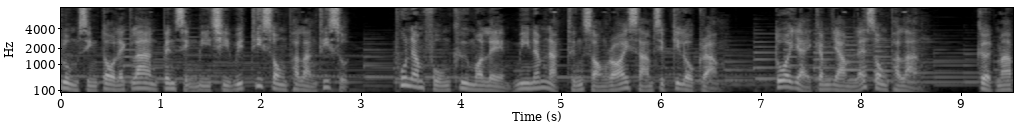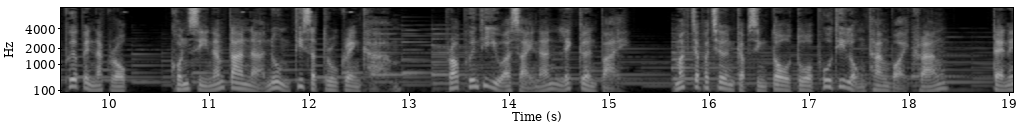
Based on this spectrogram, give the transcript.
กลุ่มสิงโตเล็กล้านเป็นสิ่งมีชีวิตที่ทรงพลังที่สุด ผู้นำฝูงคือมอเลนมีน้ำหนักถึง 230 กิโลกรัม ตัวใหญ่กำยำและทรงพลัง เกิดมาเพื่อเป็นนักรบ ขนสีน้ำตาลหนานุ่มที่ศัตรูเกรงขาม เพราะพื้นที่อยู่อาศัยนั้นเล็กเกินไป มักจะเผชิญกับสิงโตตัวผู้ที่หลงทางบ่อยครั้ง แต่ใน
